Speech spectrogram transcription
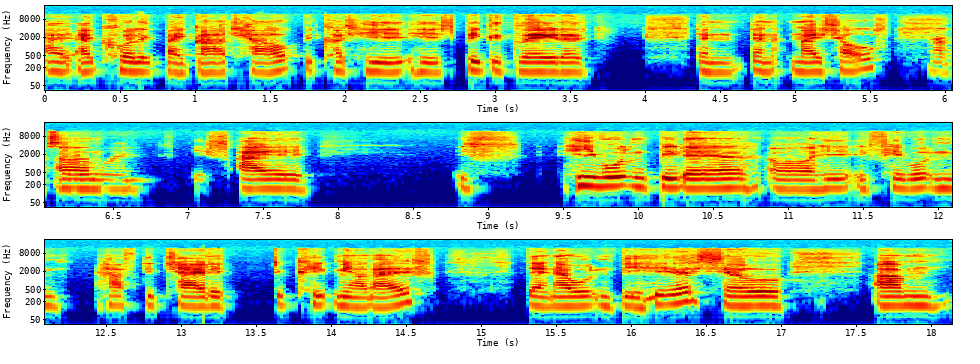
I, I call it by God's help because He He's bigger, greater than than myself. Absolutely. Um, if I if he wouldn't be there or he if he wouldn't have decided to keep me alive, then I wouldn't be here. So um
